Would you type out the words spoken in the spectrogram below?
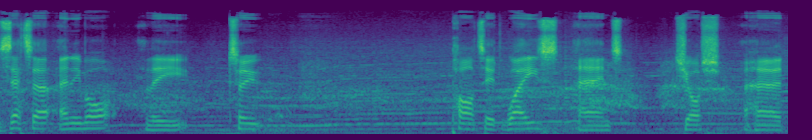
Zeta anymore. The two parted ways, and Josh had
